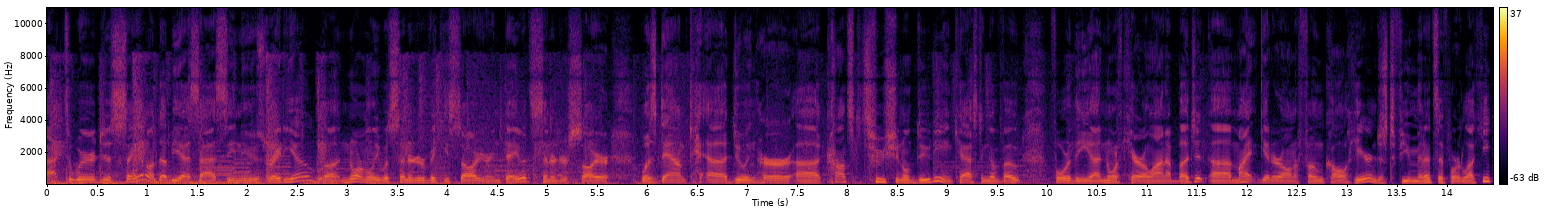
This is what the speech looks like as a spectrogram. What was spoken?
Back to We're Just Saying on WSIC News Radio. Uh, normally with Senator Vickie Sawyer and David, Senator Sawyer was down uh, doing her uh, constitutional duty and casting a vote for the uh, North Carolina budget. Uh, might get her on a phone call here in just a few minutes if we're lucky.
